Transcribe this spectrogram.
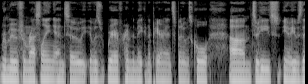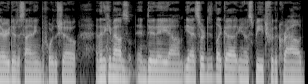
removed from wrestling and so it was rare for him to make an appearance but it was cool um so he's you know he was there he did a signing before the show and then he came Awesome. out and, and did a um yeah sort of did like a you know speech for the crowd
